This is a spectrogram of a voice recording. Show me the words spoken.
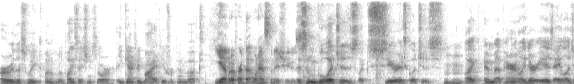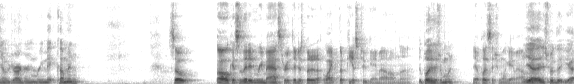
earlier this week on the PlayStation Store. You can actually buy it too for ten bucks. Yeah, but I've heard that one has some issues. There's some glitches, like serious glitches. Mm-hmm. Like, and apparently there is a Legend of Dragoon remake coming. So, oh, okay. So they didn't remaster it; they just put it like the PS2 game out on the The PlayStation One. yeah PlayStation One game out. Yeah, they just put the yeah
